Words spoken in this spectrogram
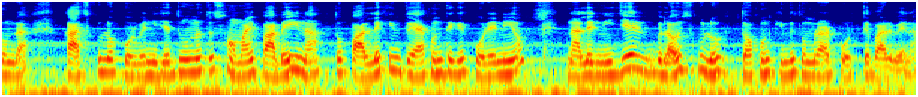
তোমরা কাজগুলো করবে, নিজের জন্য তো সময় পাবেই না, তো পারলে কিন্তু এখন থেকে করে নিও। নালে নিজের ব্লাউজগুলো তখন কিন্তু তোমরা আর পড়তে পারবে না।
